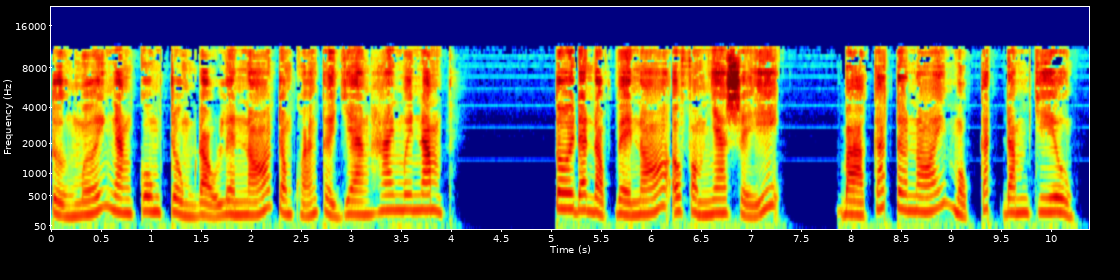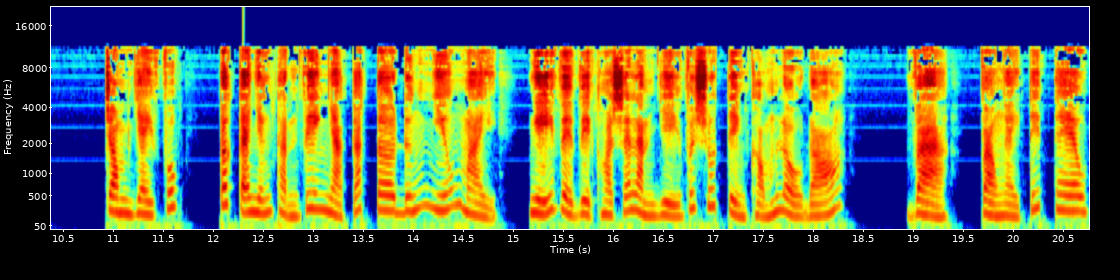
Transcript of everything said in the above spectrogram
tường mới ngăn côn trùng đậu lên nó trong khoảng thời gian 20 năm. Tôi đã đọc về nó ở phòng nha sĩ. Bà Carter nói một cách đâm chiêu. Trong giây phút, tất cả những thành viên nhà Carter đứng nhíu mày, nghĩ về việc họ sẽ làm gì với số tiền khổng lồ đó. Và vào ngày tiếp theo,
